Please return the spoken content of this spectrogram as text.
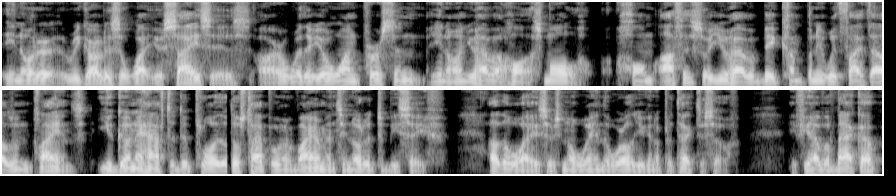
in order regardless of what your size is or whether you're one person you know and you have a, whole, small home office or you have a big company with 5000 clients you're going to have to deploy those type of environments in order to be safe otherwise there's no way in the world you're going to protect yourself. If you have a backup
